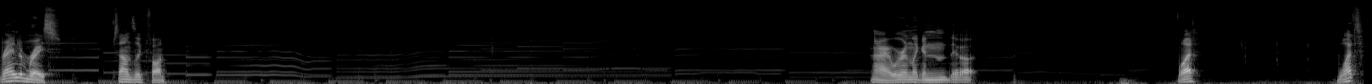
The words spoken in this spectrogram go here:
Random race. Sounds like fun. Alright, we're in like a... Uh, what? What?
